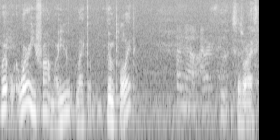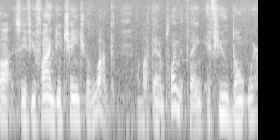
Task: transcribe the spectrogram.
Where, where are you from? Are you like, you employed? Oh, no, I work, This is what I thought. See, if you find you'll change your luck about that employment thing if you don't wear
